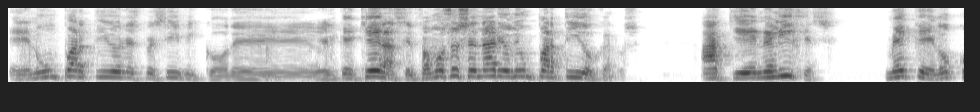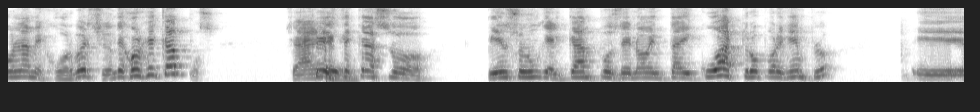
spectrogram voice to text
en un partido en específico, de el que quieras, el famoso escenario de un partido, Carlos, ¿a quién eliges? Me quedo con la mejor versión de Jorge Campos. O sea, en Sí. este caso, pienso en el Campos de 94, por ejemplo, eh,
